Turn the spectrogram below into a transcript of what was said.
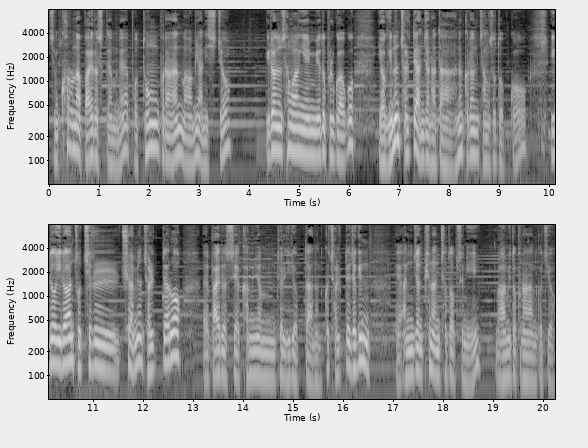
지금 코로나 바이러스 때문에 보통 불안한 마음이 아니시죠? 이런 상황임에도 불구하고 여기는 절대 안전하다 하는 그런 장소도 없고 이러이러한 조치를 취하면 절대로 바이러스에 감염될 일이 없다는 그 절대적인 안전 피난처도 없으니 마음이 더 불안한 거지요.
